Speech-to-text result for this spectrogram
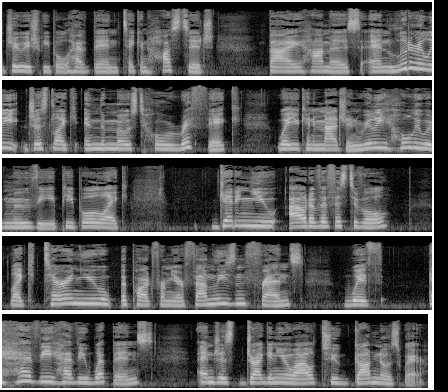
Jewish people have been taken hostage by Hamas and literally just like in the most horrific way you can imagine, really Hollywood movie, people like getting you out of a festival, like tearing you apart from your families and friends with heavy, heavy weapons and just dragging you out to God knows where.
